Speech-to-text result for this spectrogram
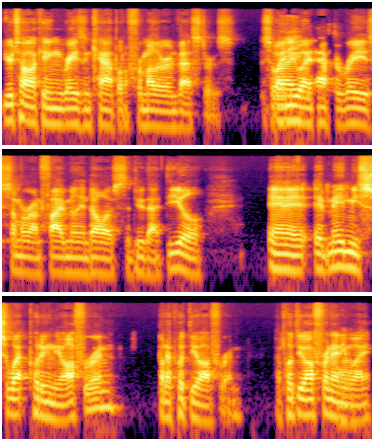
you're talking raising capital from other investors. So right. I knew I'd have to raise somewhere around $5 million to do that deal and it, it made me sweat putting the offer in, but I put the offer in. I put the offer in anyway.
